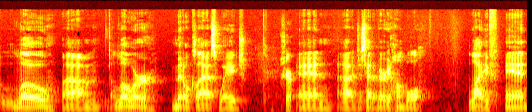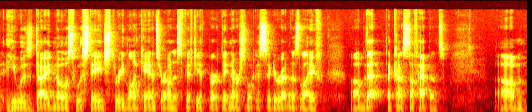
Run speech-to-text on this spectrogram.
low, um, lower middle class wage, Sure. and uh, just had a very humble life. And he was diagnosed with stage three lung cancer on his 50th birthday. Never smoked a cigarette in his life. uh, but that that kind of stuff happens. Um,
